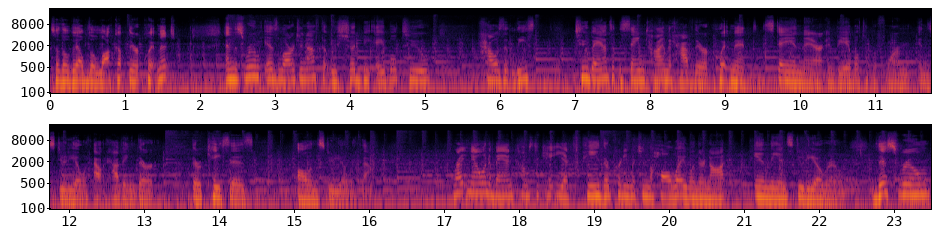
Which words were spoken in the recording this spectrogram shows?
So they'll be able to lock up their equipment and this room is large enough that we should be able to house at least two bands at the same time and have their equipment stay in there and be able to perform in the studio without having their, their cases all in the studio with them. Right now when a band comes to KEXP, they're pretty much in the hallway when they're not in the in-studio room. This room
